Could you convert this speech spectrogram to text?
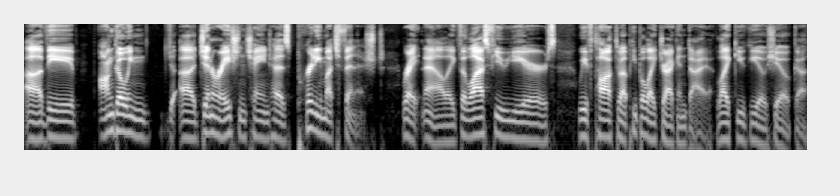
uh, the ongoing uh, generation change has pretty much finished right now. Like the last few years, we've talked about people like Dragon Dia, like Yuki Yoshioka,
